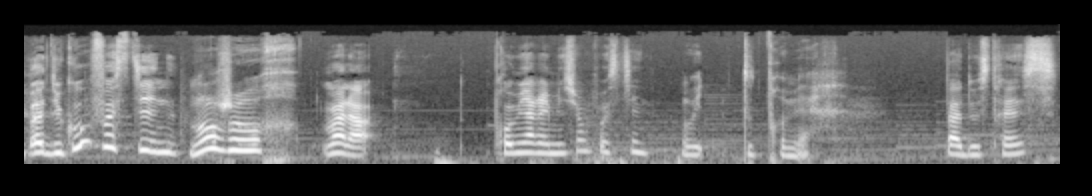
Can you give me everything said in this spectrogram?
Bah du coup, Faustine. Bonjour. Voilà. Première émission, Faustine? Oui, toute première. Pas de stress.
